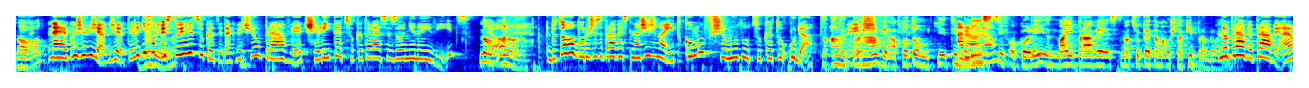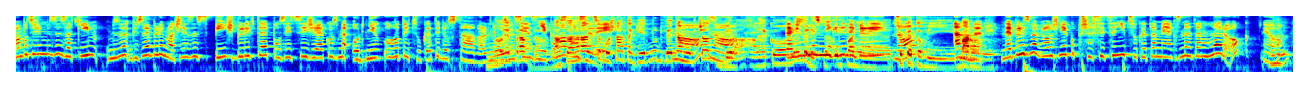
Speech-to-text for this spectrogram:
No. Ne, jakože víš jak, že ty lidi, co Nevím. pěstují ty cukety, tak většinou právě čelí té cuketové sezóně nejvíc. No, jo? ano, ano. Do toho budu, že se právě snažíš najít, komu všemu tu cuketu udat. No ale víš? právě a potom ti, ty Ano, ano. blízci v okolí mají právě s těma cuketama už taky problém. No právě, právě. A já mám pocit, že my jsme zatím, my jsme, když jsme byli mladší, tak jsme spíš byli v té pozici, že jako jsme od někoho ty cukety dostávali, nebo no je jsme si pravda, je z na někam zahrádce vozili. možná tak jednu, dvě tam No, občas no. byla, ale jako Takže nebyli jsme jsme nikdy nebyli, no, cuketoví ano, ne, nebyli jsme vyloženě jako přesycení cuketami, jak jsme tenhle rok, jo. Mhm. Mm-hmm.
